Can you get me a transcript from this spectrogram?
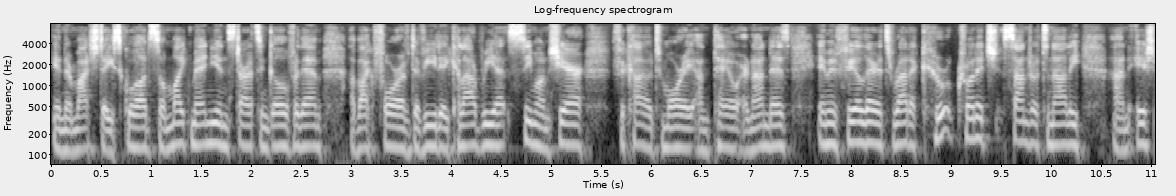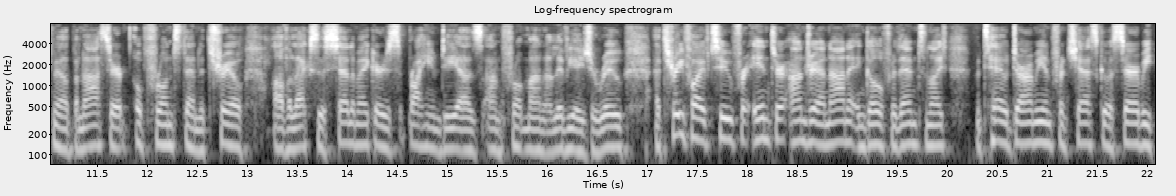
in their matchday squad. So Mike Maignan starts in goal for them. A back four of Davide Calabria, Simon Kjaer, Fikayo Tomori, and Theo Hernandez. In midfield there, it's Rade Krunic, Sandro Tonali, and Ismail Bennacer. Up front, then a trio of Alexis Saelemaekers, Brahim Diaz, and frontman Olivier Giroud. A 3 5 2 for Inter, Andre Onana in goal for them tonight. Matteo Darmian, Francesco Acerbi,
